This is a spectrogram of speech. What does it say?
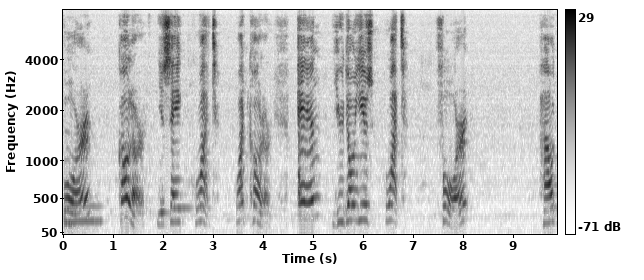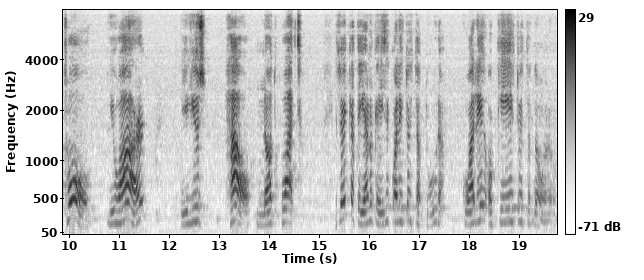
for mm. color. You say what? What color? and you don't use what for how tall you are, you use how, not what. Esto es castellano que dice cuál es tu estatura, cuál es o qué es tu estatura. No, no,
